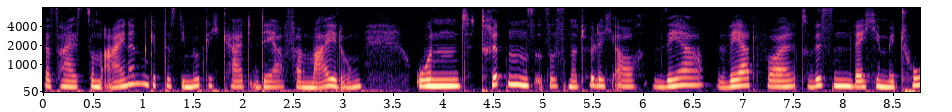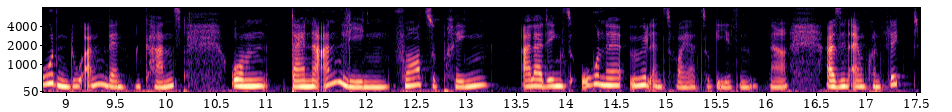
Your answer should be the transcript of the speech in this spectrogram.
Das heißt, zum einen gibt es die Möglichkeit der Vermeidung und drittens ist es natürlich auch sehr wertvoll zu wissen, welche Methoden du anwenden kannst, um deine Anliegen vorzubringen, allerdings ohne Öl ins Feuer zu gießen. Ja? Also in einem Konflikt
